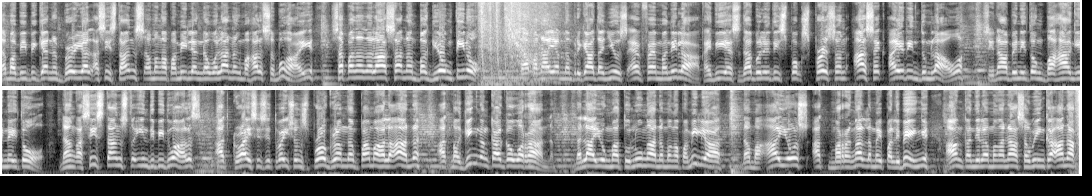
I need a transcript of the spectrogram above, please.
na mabibigyan ng burial assistance ang mga pamilyang nawala ng mahal sa buhay sa pananalasa ng Bagyong Tino. Sa panayam ng Brigada News FM Manila kay DSWD spokesperson ASEC Irene Dumlao, sinabi nitong bahagi na ito ng Assistance to Individuals at Crisis Situations Program ng pamahalaan at maging ng kagawaran na layong matulungan ng mga pamilya na maayos at marangal na may palibing ang kanilang mga nasawing kaanak.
